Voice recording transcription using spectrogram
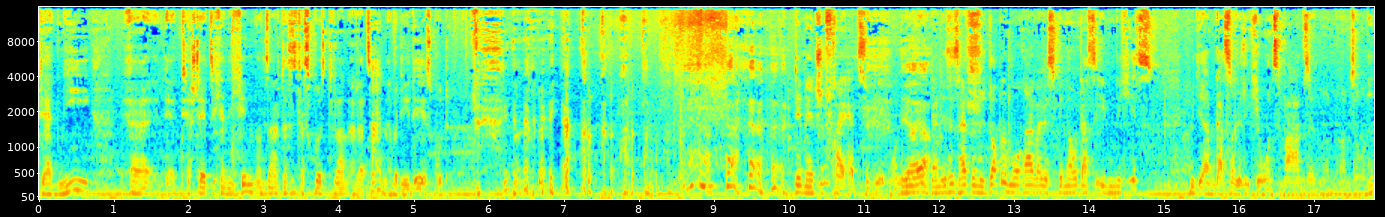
Der hat nie, äh, der, der, stellt sich ja nicht hin und sagt, das ist das größte Land aller Zeiten, aber die Idee ist gut. Den Menschen Freiheit zu geben. Und ja, ja. dann ist es halt so eine Doppelmoral, weil es genau das eben nicht ist mit ihrem ganzen Religionswahnsinn und, und so. Ne?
